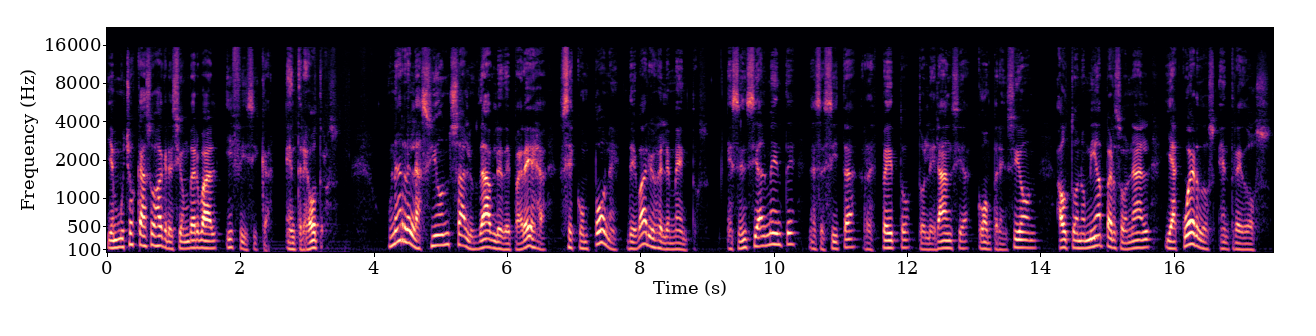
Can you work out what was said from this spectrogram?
y en muchos casos agresión verbal y física, entre otros. Una relación saludable de pareja se compone de varios elementos Esencialmente necesita respeto, tolerancia, comprensión, autonomía personal y acuerdos entre dos.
